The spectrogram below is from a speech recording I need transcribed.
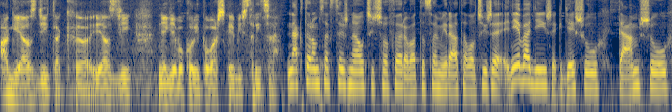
ak jazdí, tak e, jazdí niekde v okolí Považskej Bystrice. Na ktorom sa chceš naučiť šoférovať, to sa mi rátalo. Čiže nevadí, že kde šuch, tam šuch.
